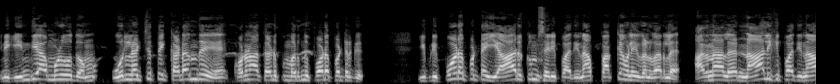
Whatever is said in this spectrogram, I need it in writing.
இன்னைக்கு இந்தியா முழுவதும் ஒரு லட்சத்தை கடந்து கொரோனா தடுப்பு மருந்து போடப்பட்டிருக்கு. இப்படி போடப்பட்ட யாருக்கும் சரி பாத்தீங்கன்னா பக்க விளைவுகள் வரல. அதனால நாளைக்கு பாத்தீங்கன்னா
